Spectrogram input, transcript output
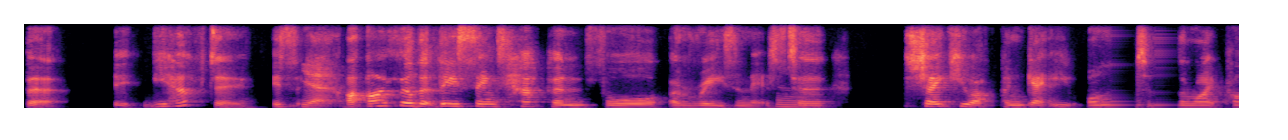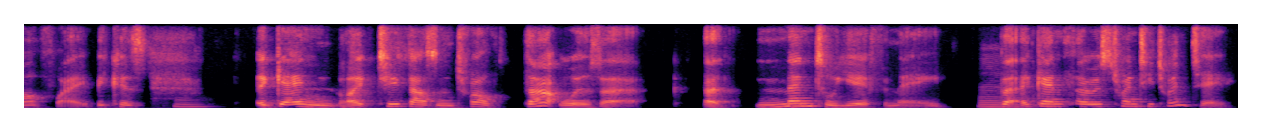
But it, you have to. It's yeah. I, I, feel that these things happen for a reason. It's mm. to shake you up and get you onto the right pathway because mm. Again like 2012 that was a, a mental year for me. Mm. but again so was 2020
